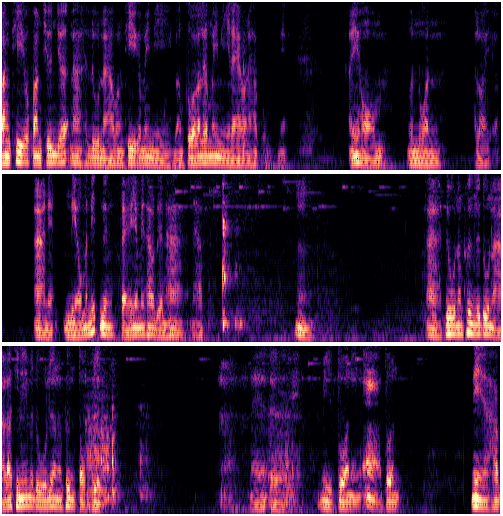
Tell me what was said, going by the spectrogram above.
บางที่ก็ความชื้นเยอะนะฤดูหนาวบางที่ก็ไม่มี บางตัวก็เริ่มไม่มีแล้วนะครับ ผมเนี่ย อันนี้หอมนวลนวลๆอร่อย อ่าเนี่ยเหนียวมานิดนึง แต่ก็ยังไม่เท่าเดือนห้านะครับ อืม อ่า ดูน้ำผึ้งฤดูหนาวแล้วทีนี้มาดูเรื่องน้ำผึ้งตกผลึกไหนเออ มีตัวหนึ่งอ่าตัวนี่นะครับ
